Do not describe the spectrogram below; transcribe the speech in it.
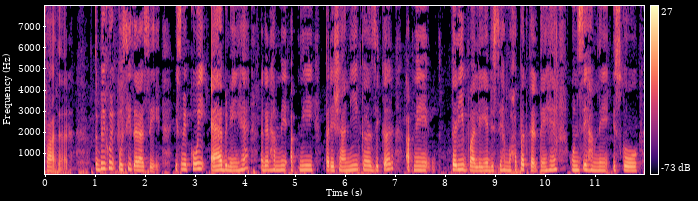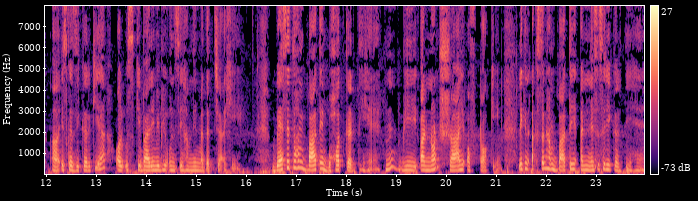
father تو بالکل اسی طرح سے اس میں کوئی ایب نہیں ہے۔ اگر ہم نے اپنی پریشانی کا ذکر، اپنے قریب والے یا جس سے ہم محبت کرتے ہیں، ان سے ہم نے اس کو اس کا ذکر کیا اور اس کے بارے میں بھی ان سے ہم نے مدد چاہی۔ ویسے تو ہم باتیں بہت کرتی ہیں we are not shy of talking لیکن اکثر ہم باتیں ان نیسسری کرتی ہیں،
